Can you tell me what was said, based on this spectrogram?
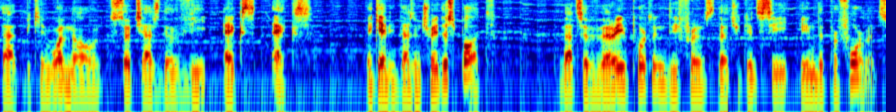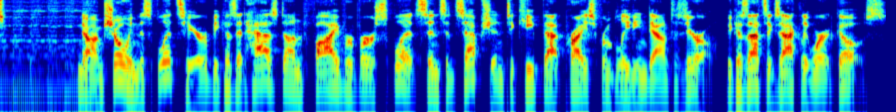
that became well known, such as the VXX. Again, it doesn't trade the spot. That's a very important difference that you can see in the performance. Now, I'm showing the splits here because it has done five reverse splits since inception to keep that price from bleeding down to zero, because that's exactly where it goes.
